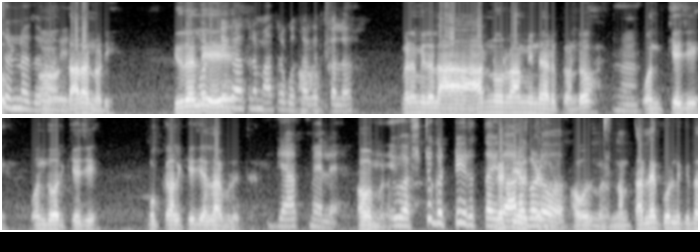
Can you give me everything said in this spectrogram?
ಸಣ್ಣದು. ದಾರ ನೋಡಿ. ಇದರಲ್ಲಿ ಮಾತ್ರ ಗೊತ್ತಾಗುತ್ತೆ ಕಲರ್ ಮೇಡಮ್ ಇದರಲ್ಲಿ ಆರ್ನೂರು ಇಂದ ಹಿಡ್ಕೊಂಡು. ಒಂದ್ ಕೆಜಿ ಒಂದೂವರೆ ಕೆಜಿ ಮುಕ್ಕಾಲು ಕೆಜಿ ಎಲ್ಲ ಬೀಳುತ್ತೆ. ಗ್ಯಾಪ್ ಮೇಲೆ. ಹೌದು ಮೇಡಮ್. ಇವು ಅಷ್ಟು ಗಟ್ಟಿ ಇರುತ್ತಾ ದಾರಗಳು? ಹೌದು ಮೇಡಮ್. ನಮ್ ತಲೆ ಕೂರ್ಲಿಕ್ಕಿಂತ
